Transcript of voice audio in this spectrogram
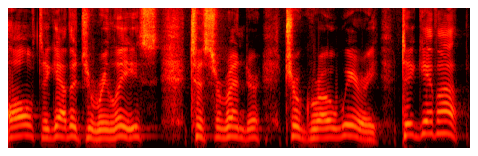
altogether, to release, to surrender, to grow weary, to give up.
